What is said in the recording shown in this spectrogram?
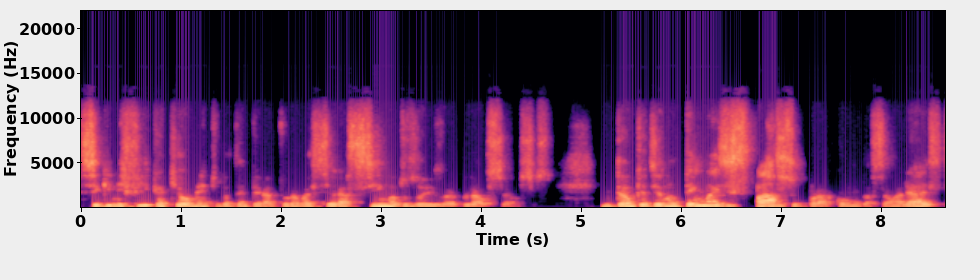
significa que o aumento da temperatura vai ser acima dos 2 graus Celsius. Então, quer dizer, não tem mais espaço para acomodação. Aliás,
